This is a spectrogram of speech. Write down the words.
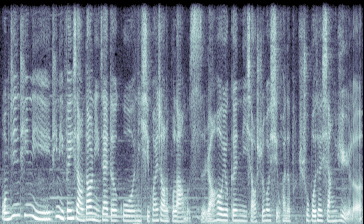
我们今天听你听你分享到你在德国你喜欢上了布拉姆斯，然后又跟你小时候喜欢的舒伯特相遇了。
